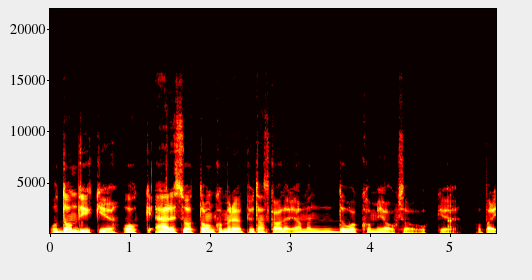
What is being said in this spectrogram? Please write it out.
Och de dyker ju. Och är det så att de kommer upp utan skador, ja men då kommer jag också och eh, hoppar i.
